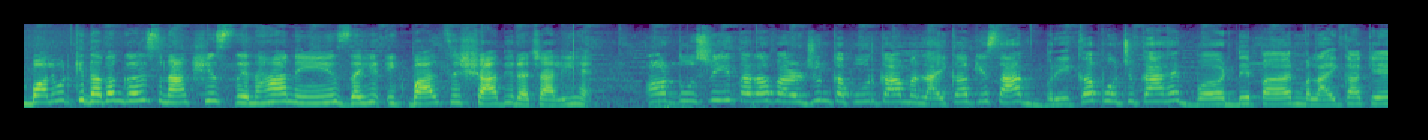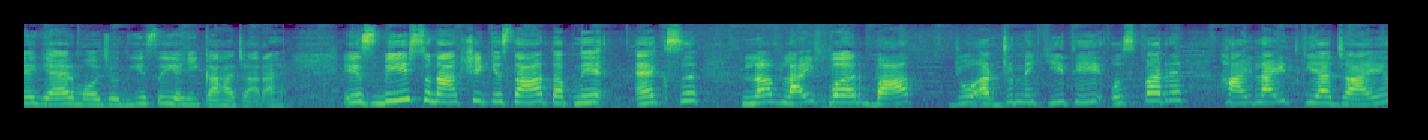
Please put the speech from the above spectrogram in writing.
बॉलीवुड की दबंग गर्ल सोनाक्षी सिन्हा ने जहीर इकबाल से शादी रचा ली है। और दूसरी तरफ़ अर्जुन कपूर का मलाइका के साथ ब्रेकअप हो चुका है। बर्थडे पर मलाइका के गैर मौजूदगी से यही कहा जा रहा है। इस बीच सोनाक्षी के साथ अपने एक्स लव लाइफ पर बात जो अर्जुन ने की थी, उस पर हाईलाइट किया जाए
